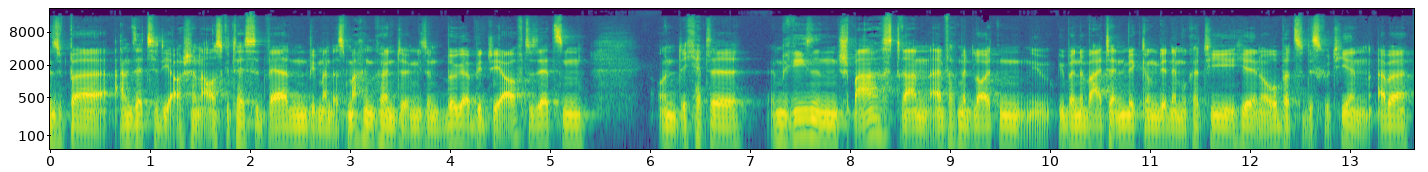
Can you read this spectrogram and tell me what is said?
super Ansätze, die auch schon ausgetestet werden, wie man das machen könnte, irgendwie so ein Bürgerbudget aufzusetzen. Und ich hätte einen riesen Spaß dran, einfach mit Leuten über eine Weiterentwicklung der Demokratie hier in Europa zu diskutieren. Aber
